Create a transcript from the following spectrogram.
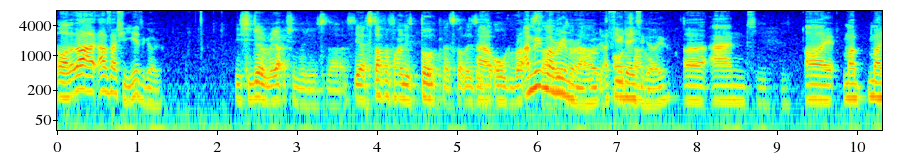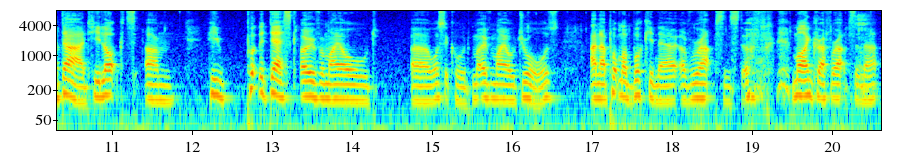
Oh, that, that was actually years ago. You should do a reaction video to that. Yeah, stuff I find his book that's got loads of Uh, old raps. I moved my room is on our- around a few days channel. ago, uh, and. I my my dad he locked um he put the desk over my old uh what's it called my, over my old drawers and I put my book in there of raps and stuff Minecraft raps and that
